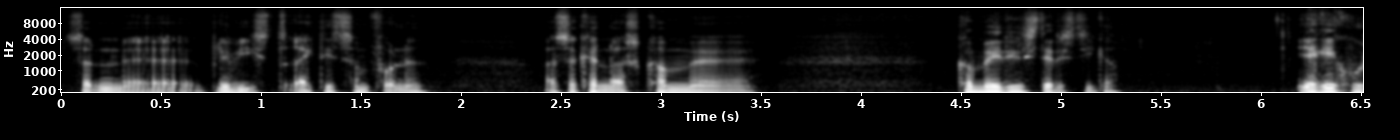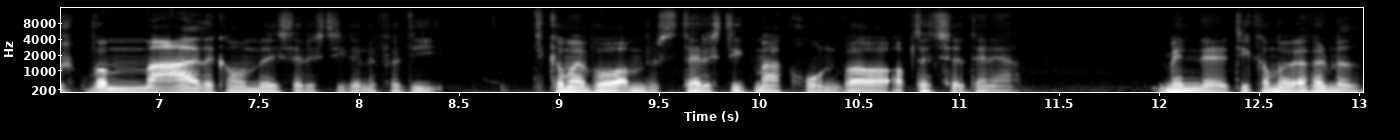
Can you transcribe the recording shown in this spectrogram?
så den øh, bliver vist rigtigt som fundet. Og så kan den også komme, øh, komme med i de statistikker. Jeg kan ikke huske, hvor meget der kommer med i statistikkerne, fordi det kommer an på, om statistikmakroen, hvor opdateret den er. Men øh, de kommer i hvert fald med.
